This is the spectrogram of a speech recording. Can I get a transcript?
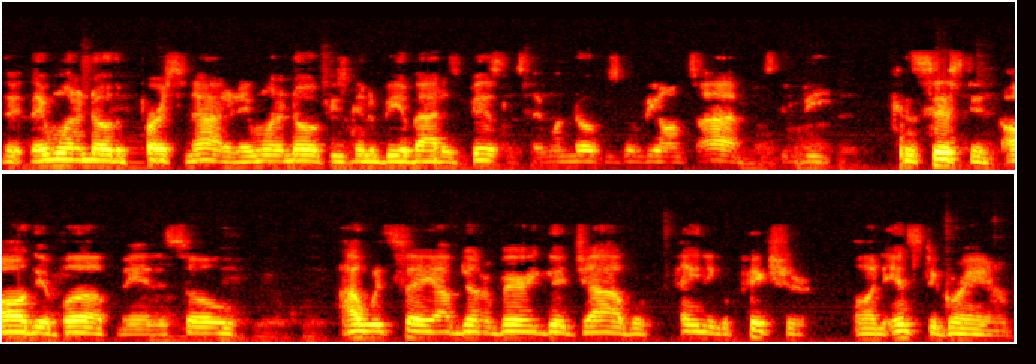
They, they want to know the personality. They want to know if he's going to be about his business. They want to know if he's going to be on time. He's going to be consistent, all the above, man. And so I would say I've done a very good job of painting a picture on Instagram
